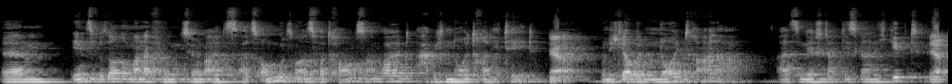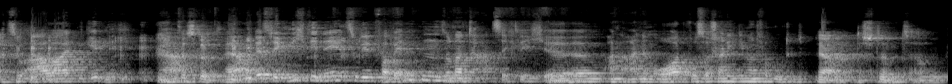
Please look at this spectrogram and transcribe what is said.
ähm, insbesondere in meiner Funktion als, als Ombudsmann, als Vertrauensanwalt, habe ich Neutralität. Ja, Und ich glaube, neutraler als in der Stadt, die es gar nicht gibt, Ja. zu arbeiten, geht nicht. Ja? Das stimmt. Ja, und deswegen nicht die Nähe zu den Verbänden, sondern tatsächlich äh, ähm, an einem Ort, wo es wahrscheinlich niemand vermutet. Ja, das stimmt. Ähm,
